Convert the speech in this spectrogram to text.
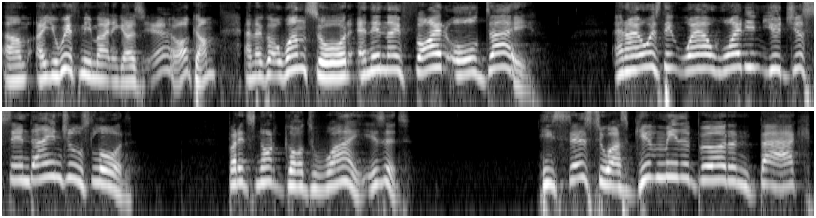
um, Are you with me, mate? And he goes, Yeah, I'll come. And they've got one sword. And then they fight all day. And I always think, wow, why didn't you just send angels, Lord? But it's not God's way, is it? He says to us, Give me the burden back,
